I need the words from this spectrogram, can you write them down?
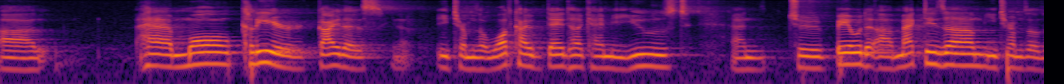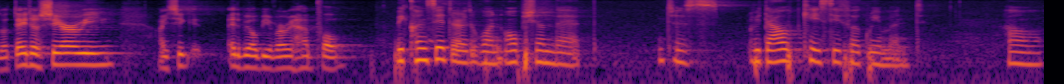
uh, have more clear guidance you know, in terms of what kind of data can be used and to build a mechanism in terms of the data sharing, I think it will be very helpful. We considered one option that just without KCF agreement, um,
